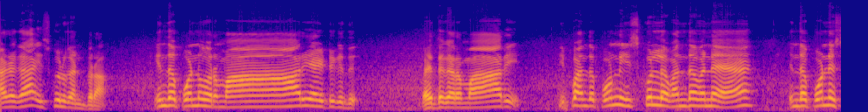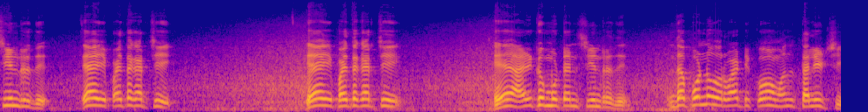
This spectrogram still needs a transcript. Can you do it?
அழகாக ஸ்கூலுக்கு அனுப்புகிறான் இந்த பொண்ணு ஒரு மாதிரி ஆகிட்டுக்குது பைத்தக்கார மாதிரி இப்போ அந்த பொண்ணு ஸ்கூலில் வந்தவொடனே இந்த பொண்ணை சீன்றுது ஏய் பைத்தக்காட்சி ஏய் பைத்தக்காரச்சி ஏ அழுக்க முட்டைன்னு சீன்றது இந்த பொண்ணு ஒரு வாட்டி கோவம் வந்து தள்ளிடுச்சு.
